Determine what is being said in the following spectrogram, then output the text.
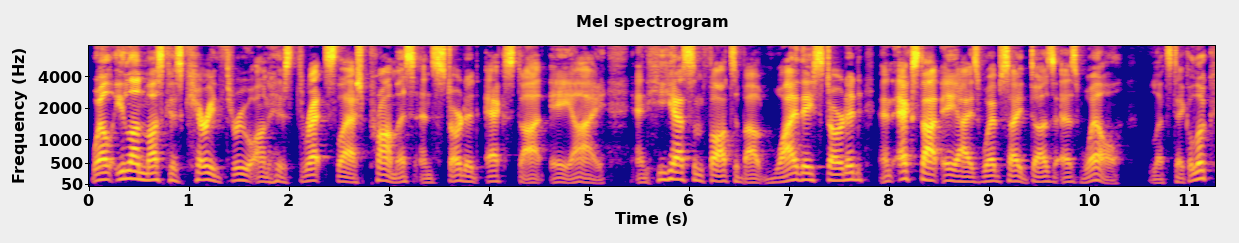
Well, Elon Musk has carried through on his threat slash promise and started X.AI. And he has some thoughts about why they started, and X.AI's website does as well. Let's take a look.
